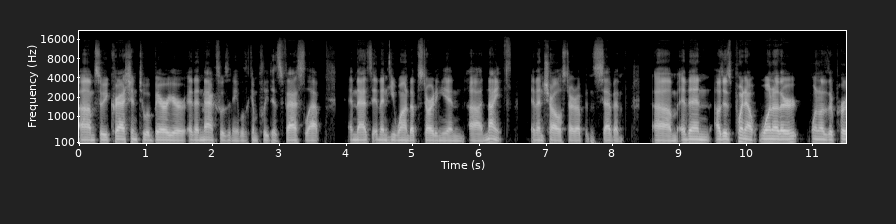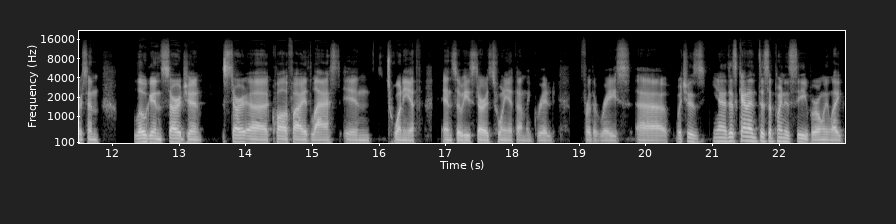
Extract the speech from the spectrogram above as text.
Um, so he crashed into a barrier, and then Max wasn't able to complete his fast lap, and that's and then he wound up starting in uh, ninth, and then Charles started up in seventh. Um, and then I'll just point out one other one other person, Logan Sargeant start uh, qualified last in twentieth, and so he started twentieth on the grid for the race, uh, which was yeah, just kind of disappointing to see. We're only like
